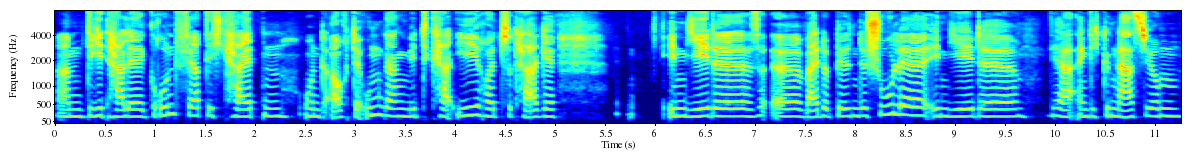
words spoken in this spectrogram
ähm, digitale Grundfertigkeiten und auch der Umgang mit KI heutzutage in jede äh, weiterbildende Schule, in jede, ja, eigentlich Gymnasium.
